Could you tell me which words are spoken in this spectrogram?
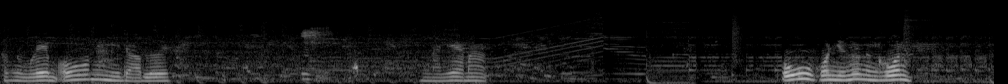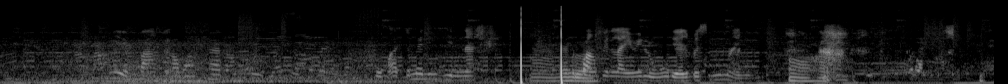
สักหนึ่งเล่ม โอ้ ไม่มีดาบเลย งานแย่มาก โอ้ คนอยู่นู่นหนึ่งคนนี่ฟังคำถ้าผมอาจจะไม่ได้ยินนะอ่าไม่เป็นไรฟังเป็นไรไม่รู้ เดี๋ยวจะไปซื้อใหม่ อ๋อครับโอเค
